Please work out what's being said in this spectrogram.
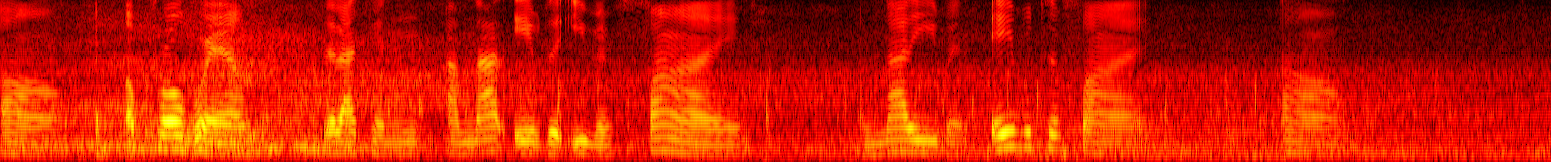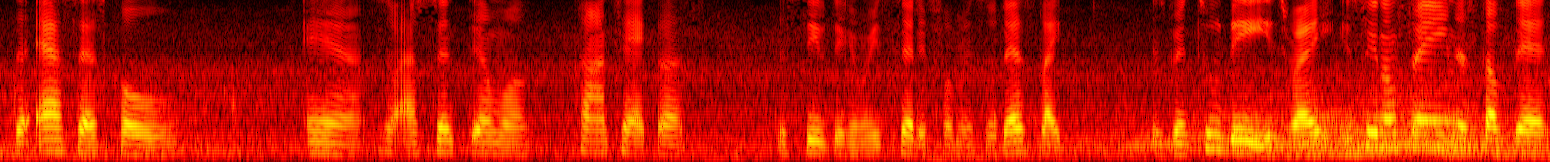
um, a program that I can. I'm not able to even find. I'm not even able to find um, the access code, and so I sent them a contact us to see if they can reset it for me. So that's like it's been two days, right? You see what I'm saying? The stuff that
